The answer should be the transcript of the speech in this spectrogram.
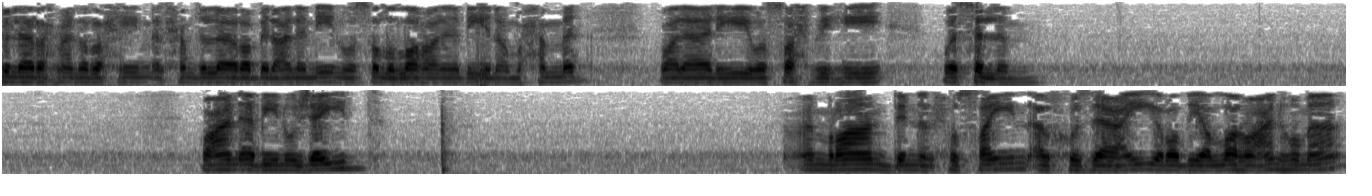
بسم الله الرحمن الرحيم. الحمد لله رب العالمين وصلى الله على نبينا محمد وعلى آله وصحبه وسلم. وعن أبي نجيد عمران بن الحصين الخزاعي رضي الله عنهما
